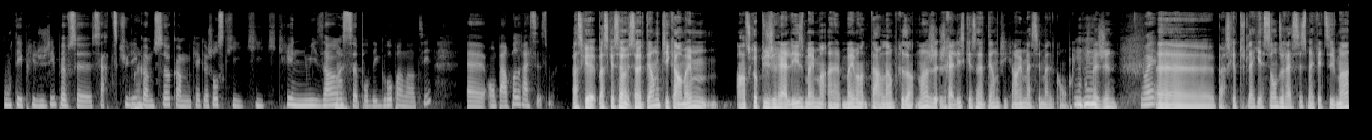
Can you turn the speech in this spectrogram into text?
où tes préjugés peuvent s'articuler comme ça, comme quelque chose qui, qui, qui crée une nuisance pour des groupes en entier, euh, on parle pas de racisme. Parce que parce que c'est un, c'est un terme qui est quand même, en tout cas, puis je réalise, même en, même en te parlant présentement, je, je réalise que c'est un terme qui est quand même assez mal compris, Mhm. j'imagine. Ouais. Euh, parce que toute la question du racisme, effectivement,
